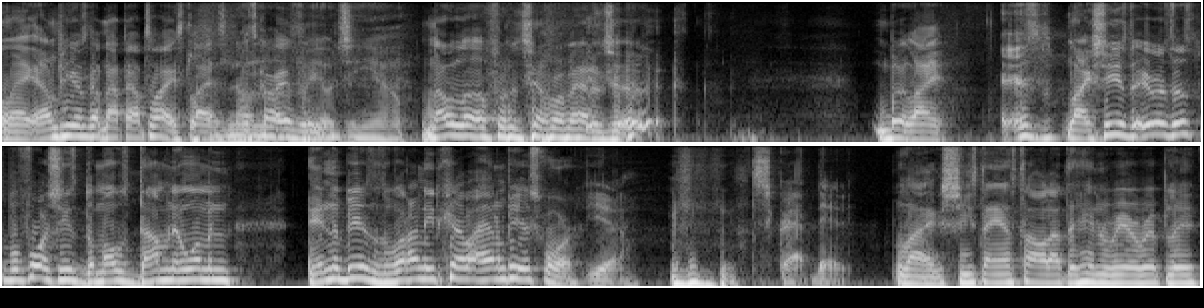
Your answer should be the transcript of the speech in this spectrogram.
Like Adam Pearce got knocked out twice. Like There's no it's love for crazy. your GM. No love for the general manager. but like it's like she's the irresistible force. She's the most dominant woman in the business. What I need to care about Adam Pearce for? Yeah. Scrap daddy. Like she stands tall after hitting Rhea Ripley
